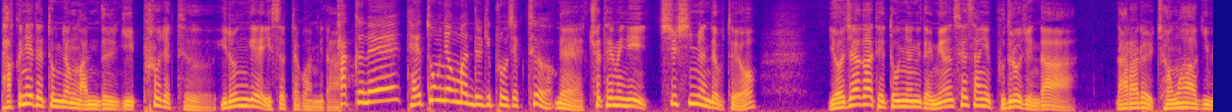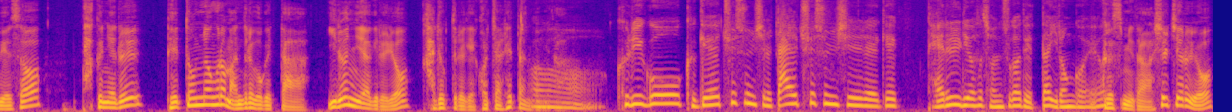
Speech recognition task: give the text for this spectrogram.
박근혜 대통령 만들기 프로젝트 이런 게 있었다고 합니다. 박근혜 대통령 만들기 프로젝트. 네, 최태민이 70년대부터요. 여자가 대통령이 되면 세상이 부드러워진다. 나라를 정화하기 위해서 박근혜를 대통령으로 만들어 보겠다. 이런 이야기를요. 가족들에게 거찰 했다는 겁니다. 어, 그리고 그게 최순실 딸 최순실에게 대를 이어서 전수가 됐다 이런 거예요. 그렇습니다. 실제로요.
